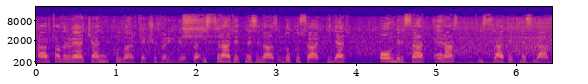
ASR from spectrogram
Kart alır veya kendi kullanır tek şoför gidiyorsa. İstirahat etmesi lazım. 9 saat gider, 11 saat en az istirahat etmesi lazım.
